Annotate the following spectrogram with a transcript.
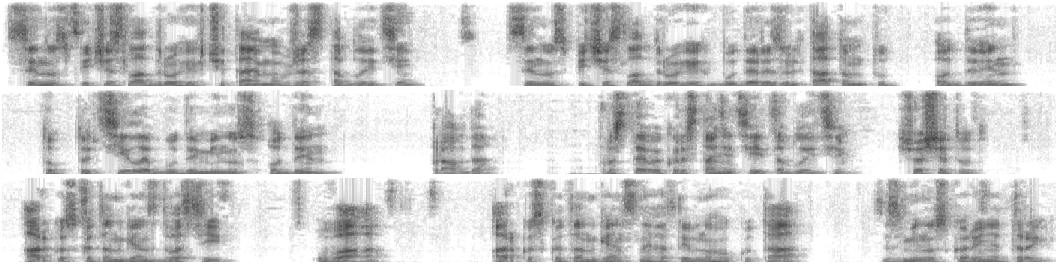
Синус під числа других читаємо вже з таблиці. Синус під числа других буде результатом тут 1, тобто ціле буде мінус 1. Правда? Просте використання цієї таблиці. Що ще тут? Аркус котангенс 2С. Увага! Аркус котангенс негативного кута з мінус корення 3.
